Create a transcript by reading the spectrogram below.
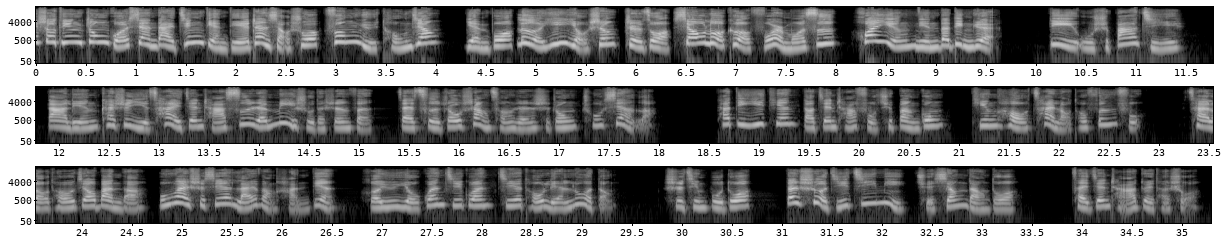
迎收听中国现代经典谍战小说《风雨同江》，演播乐一有声，制作肖洛克福尔摩斯。欢迎您的订阅。第五十八集，大林开始以蔡监察私人秘书的身份，在次州上层人士中出现了。他第一天到监察府去办公，听候蔡老头吩咐。蔡老头交办的不外是些来往函电和与有关机关接头联络等。事情不多，但涉及机密却相当多。蔡监察对他说：“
